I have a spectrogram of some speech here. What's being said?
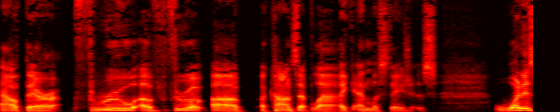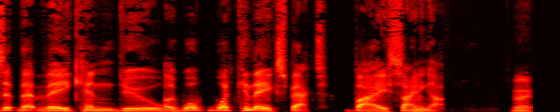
out there through a through a, a, a concept like endless stages, what is it that they can do? Like, what what can they expect by signing up? Right.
